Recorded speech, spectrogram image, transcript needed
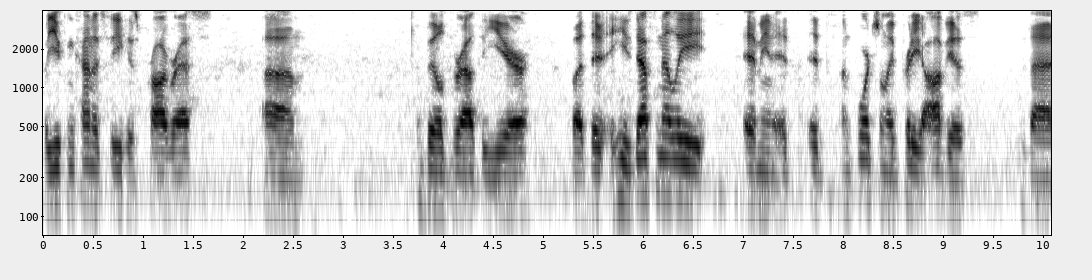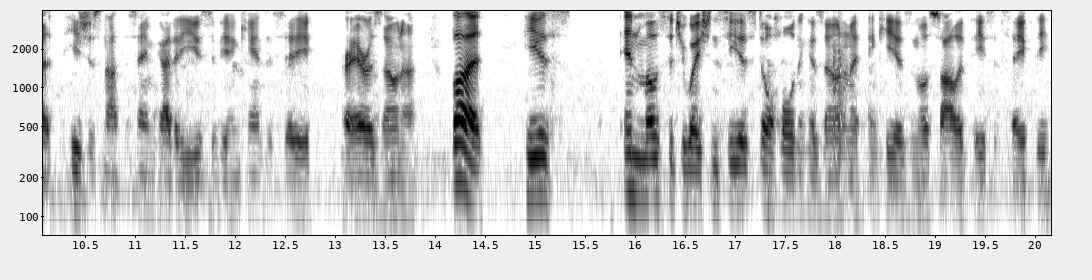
But you can kind of see his progress um, build throughout the year. But there, he's definitely, I mean, it's it's unfortunately pretty obvious that he's just not the same guy that he used to be in Kansas City or Arizona. But he is in most situations, he is still holding his own, and I think he is the most solid piece at safety.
